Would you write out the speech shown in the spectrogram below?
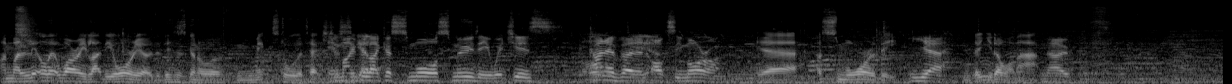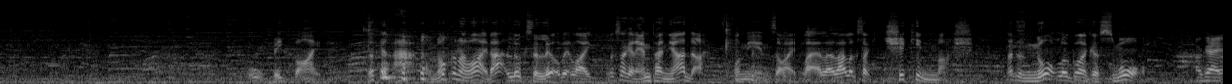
I'm a little bit worried, like the Oreo, that this is going to have mixed all the textures It might be like a s'more smoothie, which is kind Oh, of an oxymoron. yeah, a s'morethie. Yeah, You don't want that. no. Oh, big bite. Look at that. I'm not going to lie, that looks a little bit like looks like an empanada on the inside. Like that looks like chicken mush. That does not look like a s'more. Okay,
